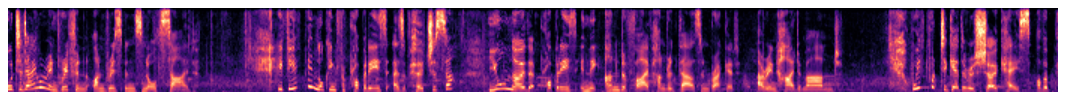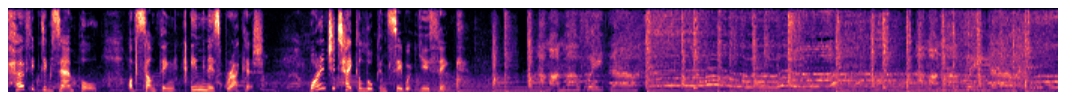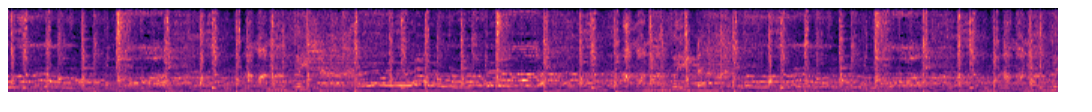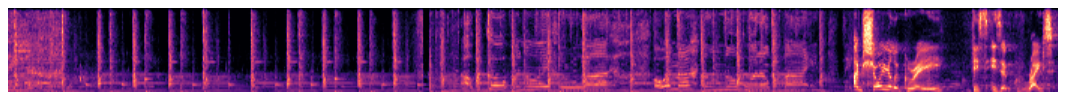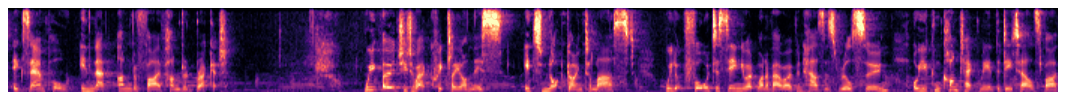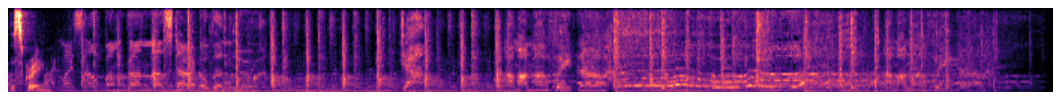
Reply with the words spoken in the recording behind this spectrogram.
Well, today we're in Griffin on Brisbane's north side. If you've been looking for properties as a purchaser, you'll know that properties in the under 500,000 bracket are in high demand. We've put together a showcase of a perfect example of something in this bracket. Why don't you take a look and see what you think? I'm sure you'll agree this is a great example in that under 500 bracket. We urge you to act quickly on this. It's not going to last. We look forward to seeing you at one of our open houses real soon, or you can contact me at the details via the screen.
